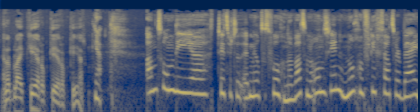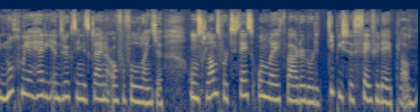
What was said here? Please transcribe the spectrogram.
En dat blijkt keer op keer op keer. Ja. Anton die uh, twittert, uh, mailt het volgende. Wat een onzin. Nog een vliegveld erbij. Nog meer herrie en drukte in dit kleine overvolle landje. Ons land wordt steeds onleefbaarder door dit typische VVD-plan.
